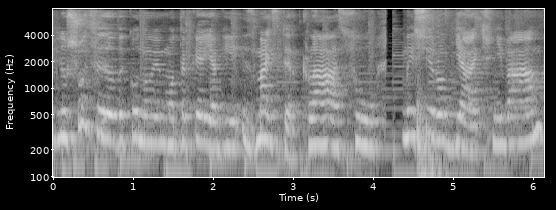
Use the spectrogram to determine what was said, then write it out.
Ну, Щось е, виконуємо таке, як і з майстер-класу. Ми щиро вдячні вам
